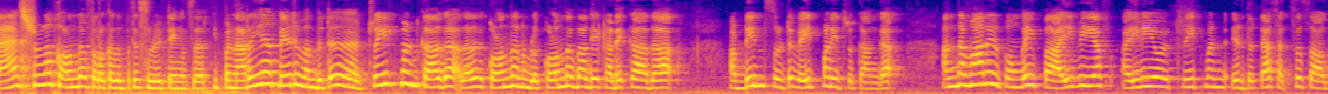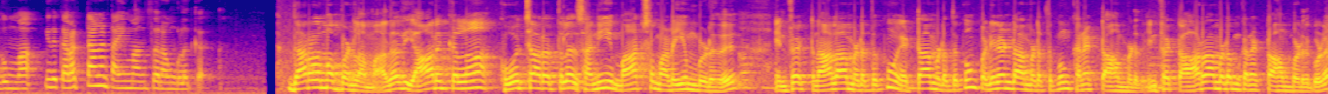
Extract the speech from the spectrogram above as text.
நேச்சுரலாக குழந்தை பிறக்கிறத பற்றி சொல்லிட்டேங்க சார். இப்போ நிறைய பேர் வந்துட்டு ட்ரீட்மெண்ட்காக அதாவது குழந்தை நம்மளுக்கு குழந்தை பாக்கியம் கிடைக்காதா அப்படின்னு சொல்லிட்டு வெயிட் பண்ணிட்டு இருக்காங்க. அந்த மாதிரி இருக்கவங்க இப்போ ஐவிஎஃப் ஐவிஓ ட்ரீட்மெண்ட் எடுத்துட்டா சக்ஸஸ் ஆகுமா? இது கரெக்டான டைமாங்க சார் அவங்களுக்கு? தாராளமாக பண்ணலாமா? அதாவது யாருக்கெல்லாம் கோச்சாரத்தில் சனி மாற்றம் அடையும் பொழுது இன்ஃபேக்ட் நாலாம் இடத்துக்கும் எட்டாம் இடத்துக்கும் பன்னிரெண்டாம் இடத்துக்கும் கனெக்ட் ஆகும் பொழுது இன்ஃபேக்ட் ஆறாம் இடம் கனெக்ட் ஆகும் பொழுது கூட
